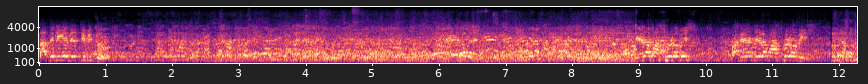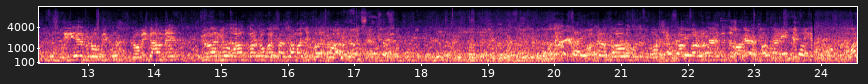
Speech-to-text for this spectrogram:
তাঁতি লীগের নেতৃবৃন্দ। জেলা পাসপোর্ট অফিস, বাগেরহাট জেলা passport office. DM Rafiqul Rafiq Ahmed, বিভাগীয় বন কর্মকর্তা, সামাজিক বন অধ্যক্ষ ও শিক্ষক কর্মচারীবৃন্দ বাগেরহাট সরকারি টেকনিক্যাল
